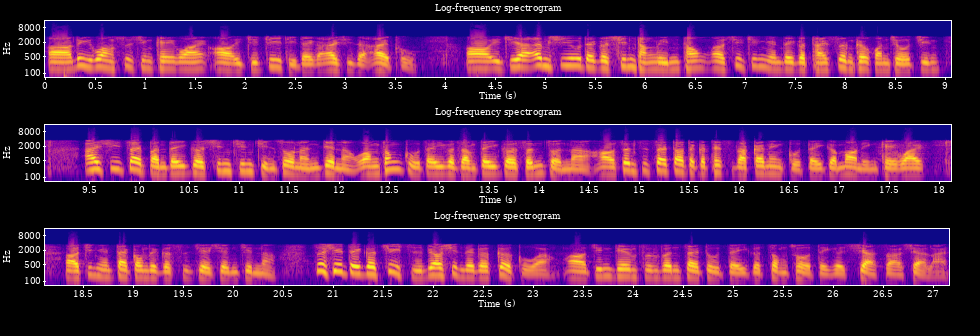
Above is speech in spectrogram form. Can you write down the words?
啊，力旺四星 KY 啊，以及具体的一个 IC 的爱普啊，以及啊 MCU 的一个新唐灵通啊，细晶圆的一个台盛科环球金。IC 再版的一个新金锦硕南电呐，网通股的一个涨的一个神准呐，啊，甚至再到这个特斯拉概念股的一个茂林 KY，啊，今年代工的一个世界先进呐，这些的一个具指标性的一个个股啊，啊，今天纷纷再度的一个重挫的一个下杀下来，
